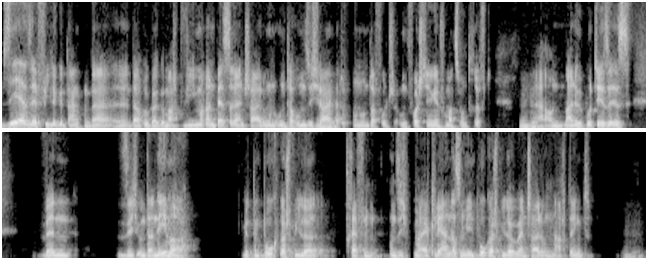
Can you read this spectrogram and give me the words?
sehr, sehr viele Gedanken da, äh, darüber gemacht, wie man bessere Entscheidungen unter Unsicherheit mhm. und unter unvollständiger Information trifft. Mhm. Ja, und meine Hypothese ist, wenn sich Unternehmer mit einem Pokerspieler treffen und sich mal erklären lassen, wie ein Pokerspieler über Entscheidungen nachdenkt, mhm.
